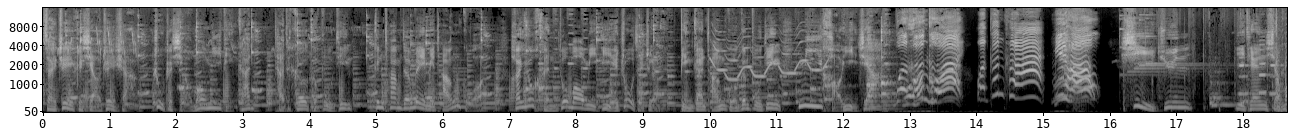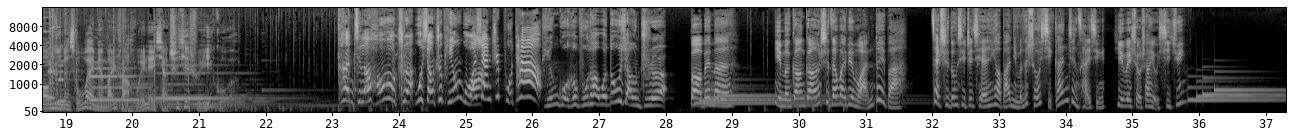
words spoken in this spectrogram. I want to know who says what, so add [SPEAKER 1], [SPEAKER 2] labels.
[SPEAKER 1] 在这个小镇上住着小猫咪饼干，它的哥哥布丁，跟他们的妹妹糖果，还有很多猫咪也住在这里。饼干、糖果跟布丁，咪好一家。
[SPEAKER 2] 我很可爱，
[SPEAKER 3] 我更可爱。
[SPEAKER 2] 咪好，
[SPEAKER 1] 细菌。一天，小猫咪们从外面玩耍回来，想吃些水果。
[SPEAKER 2] 看起来好好吃，我想吃苹果，
[SPEAKER 3] 我想吃葡萄。
[SPEAKER 4] 苹果和葡萄我都想吃。
[SPEAKER 5] 宝贝们，你们刚刚是在外边玩对吧？在吃东西之前要把你们的手洗干净才行，因为手上有细菌。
